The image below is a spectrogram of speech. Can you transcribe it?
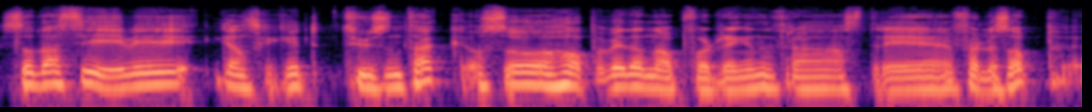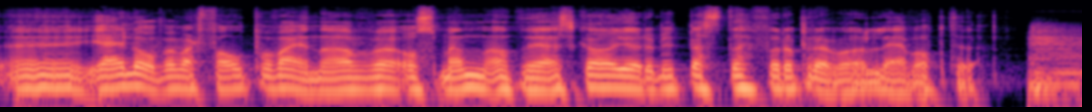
Så da sier vi ganske ekkelt tusen takk, og så håper vi denne oppfordringen fra Astrid følges opp. Eh, jeg lover i hvert fall på vegne av oss menn at jeg skal gjøre mitt beste for å prøve å leve opp til det.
